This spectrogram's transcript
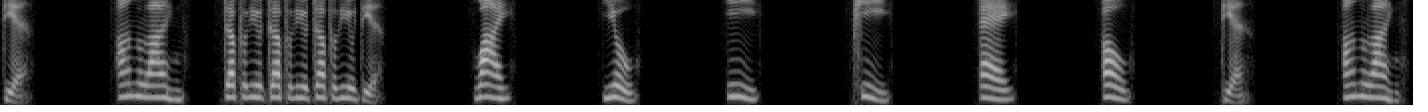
点 online w w w 点 y u e. P. A. O. 点。Online。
